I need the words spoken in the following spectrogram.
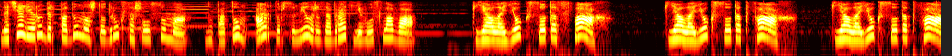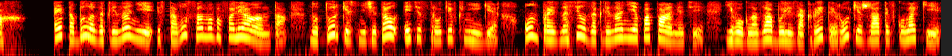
Вначале Роберт подумал, что друг сошел с ума, но потом Артур сумел разобрать его слова. «Кьяла-йок сотасфах! Кьяла-йок сотатфах! Кьяла-йок сотатфах!» Это было заклинание из того самого фолианта, но Торкельс не читал эти строки в книге. Он произносил заклинание по памяти. Его глаза были закрыты, руки сжаты в кулаки.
